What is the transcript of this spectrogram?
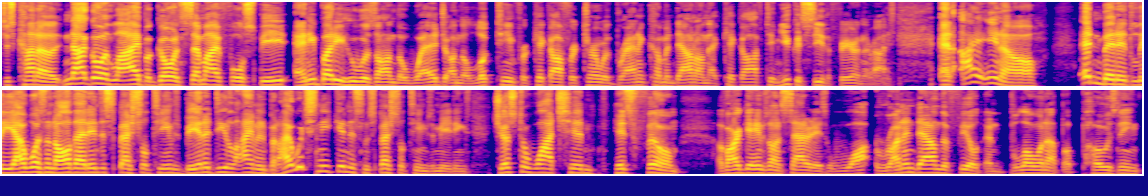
just kind of not going live, but going semi full speed. Anybody who was on the wedge on the look team for kickoff return with Brandon coming down on that kickoff team, you could see the fear in their eyes. And I, you know, admittedly, I wasn't all that into special teams being a D lineman, but I would sneak into some special teams meetings just to watch him, his film of our games on Saturdays, wa- running down the field and blowing up opposing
